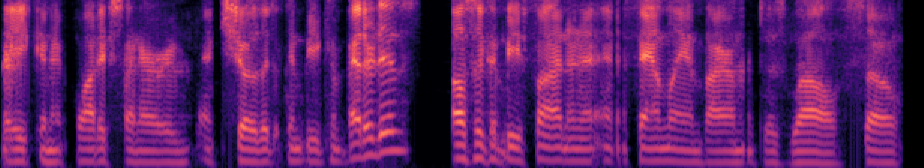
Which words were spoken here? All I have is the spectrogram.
make an aquatic center and show that it can be competitive. Also can be fun and a, a family environment as well. So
